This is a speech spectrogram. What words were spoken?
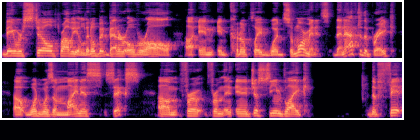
they were still probably a little bit better overall uh, and, and could have played Wood some more minutes. Then after the break, uh, Wood was a minus six um, for from, and it just seemed like the fit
